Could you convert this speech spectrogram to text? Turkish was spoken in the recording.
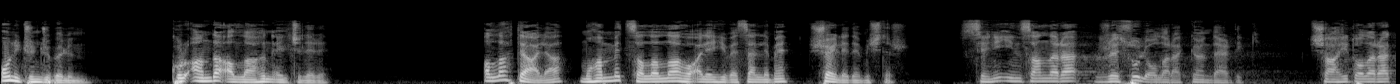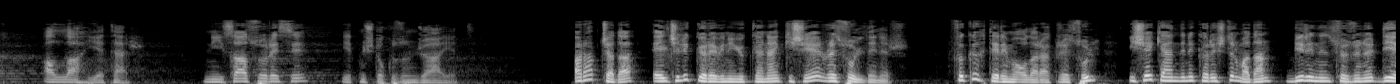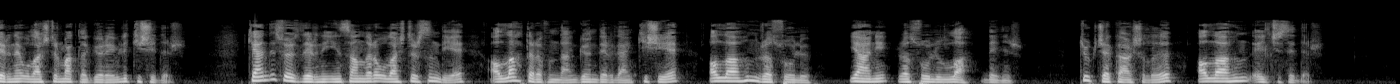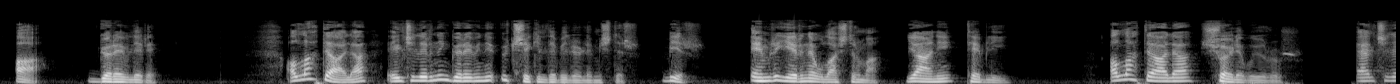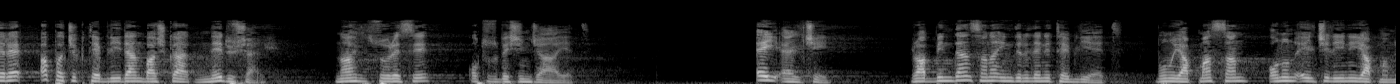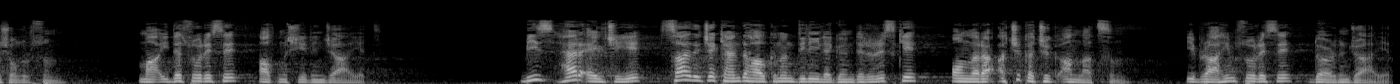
13. Bölüm Kur'an'da Allah'ın elçileri Allah Teala Muhammed sallallahu aleyhi ve selleme şöyle demiştir. Seni insanlara Resul olarak gönderdik. Şahit olarak Allah yeter. Nisa suresi 79. ayet Arapçada elçilik görevini yüklenen kişiye Resul denir. Fıkıh terimi olarak Resul, işe kendini karıştırmadan birinin sözünü diğerine ulaştırmakla görevli kişidir. Kendi sözlerini insanlara ulaştırsın diye Allah tarafından gönderilen kişiye Allah'ın Resulü yani Resulullah denir. Türkçe karşılığı Allah'ın elçisidir. A. Görevleri Allah Teala elçilerinin görevini üç şekilde belirlemiştir. 1. Emri yerine ulaştırma yani tebliğ. Allah Teala şöyle buyurur. Elçilere apaçık tebliğden başka ne düşer? Nahl suresi 35. ayet. Ey elçi! Rabbinden sana indirileni tebliğ et. Bunu yapmazsan onun elçiliğini yapmamış olursun. Maide suresi 67. ayet. Biz her elçiyi sadece kendi halkının diliyle göndeririz ki onlara açık açık anlatsın. İbrahim suresi 4. ayet.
